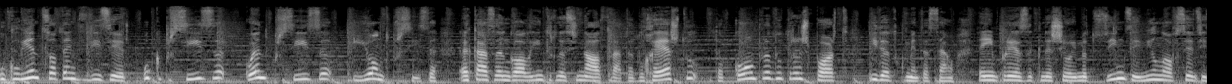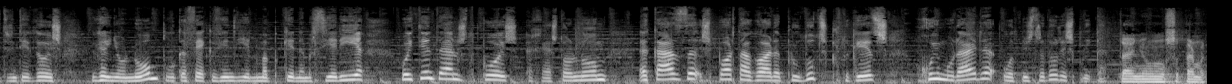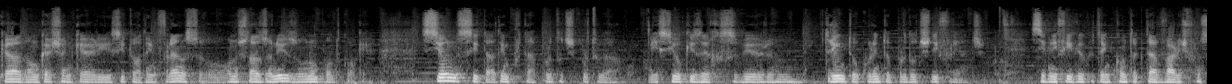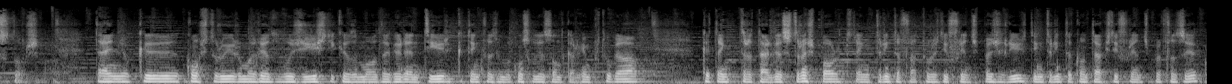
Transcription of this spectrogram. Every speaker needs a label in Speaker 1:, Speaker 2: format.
Speaker 1: O cliente só tem de dizer o que precisa, quando precisa e onde precisa. A Casa Angola Internacional trata do resto, da compra, do transporte e da documentação. A empresa que nasceu em Matosinhos em 1932 ganhou nome pelo café que vendia numa pequena mercearia. 80 anos depois, resta o nome. A casa exporta agora produtos portugueses. Rui Moreira, o administrador, explica.
Speaker 2: Tenho um supermercado, um cash and carry situado em França, ou nos Estados Unidos, ou num ponto qualquer. Se eu necessitar de importar produtos de Portugal e se eu quiser receber 30 ou 40 produtos diferentes, significa que eu tenho que contactar vários fornecedores. Tenho que construir uma rede logística de modo a garantir que tenho que fazer uma conciliação de carga em Portugal, que tenho que tratar desse transporte, tenho 30 faturas diferentes para gerir, tenho 30 contactos diferentes para fazer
